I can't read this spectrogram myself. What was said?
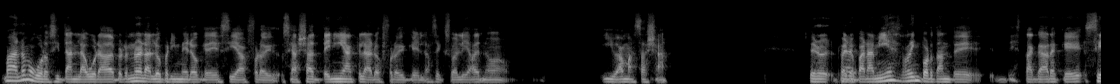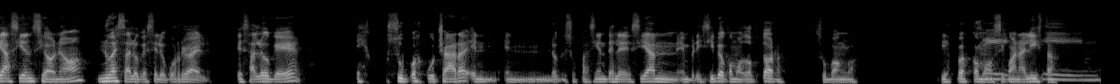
bah, no me acuerdo si tan elaborada, pero no era lo primero que decía Freud. O sea, ya tenía claro Freud que la sexualidad no iba más allá. Pero, pero Claro. para mí es re importante destacar que, sea ciencia o no, no es algo que se le ocurrió a él. Es algo que es- supo escuchar en, en lo que sus pacientes le decían en principio como doctor, supongo. Y después como Sí, psicoanalista. Y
